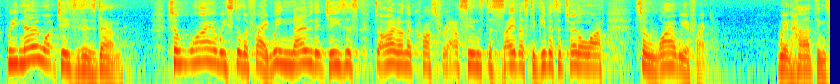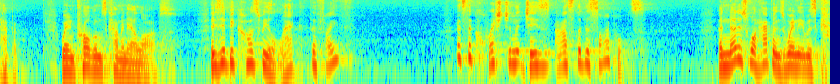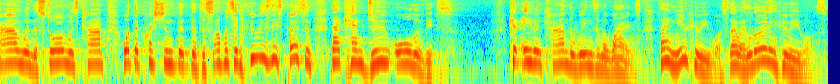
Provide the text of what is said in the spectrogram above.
We know what Jesus has done. So why are we still afraid? We know that Jesus died on the cross for our sins to save us, to give us eternal life. So why are we afraid when hard things happen, when problems come in our lives? Is it because we lack the faith? That's the question that Jesus asked the disciples. And notice what happens when it was calm, when the storm was calm. What the question that the disciples said, Who is this person that can do all of this? Can even calm the winds and the waves. They knew who he was, they were learning who he was.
